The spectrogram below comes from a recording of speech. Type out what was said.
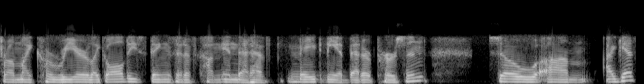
from my career, like all these things that have come in that have made me a better person. So um, I guess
